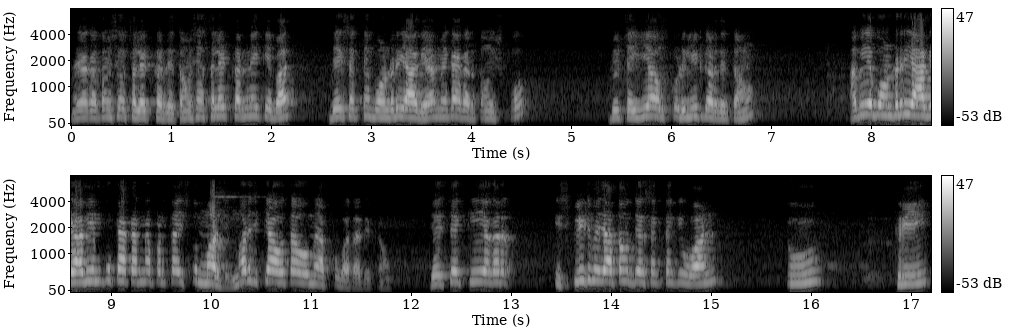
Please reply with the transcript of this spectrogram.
मैं क्या करता हूँ, इसको सेलेक्ट कर देता हूँ। इसे सेलेक्ट करने के बाद देख सकते हैं बाउंड्री आ गया। मैं क्या करता हूँ, इसको जो चाहिए उसको डिलीट कर देता हूँ। अभी ये बाउंड्री आ गया। अभी हमको क्या करना पड़ता है, इसको मर्ज मर्ज क्या होता है, वो मैं आपको बता देता हूँ। जैसे कि अगर स्प्लिट में जाता हूँ, देख सकते हैं कि वन टू थ्री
